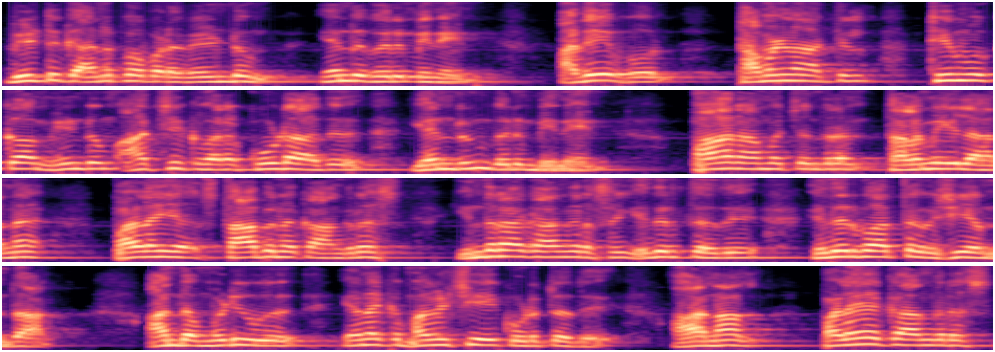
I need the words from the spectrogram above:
வீட்டுக்கு அனுப்பப்பட வேண்டும் என்று விரும்பினேன். அதேபோல் தமிழ்நாட்டில் திமுக மீண்டும் ஆட்சிக்கு வரக்கூடாது என்றும் விரும்பினேன். ப. ராமச்சந்திரன் தலைமையிலான பழைய ஸ்தாபன காங்கிரஸ் இந்திரா காங்கிரஸை எதிர்த்தது எதிர்பார்த்த விஷயம்தான். அந்த முடிவு எனக்கு மகிழ்ச்சியை கொடுத்தது. ஆனால் பழைய காங்கிரஸ்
